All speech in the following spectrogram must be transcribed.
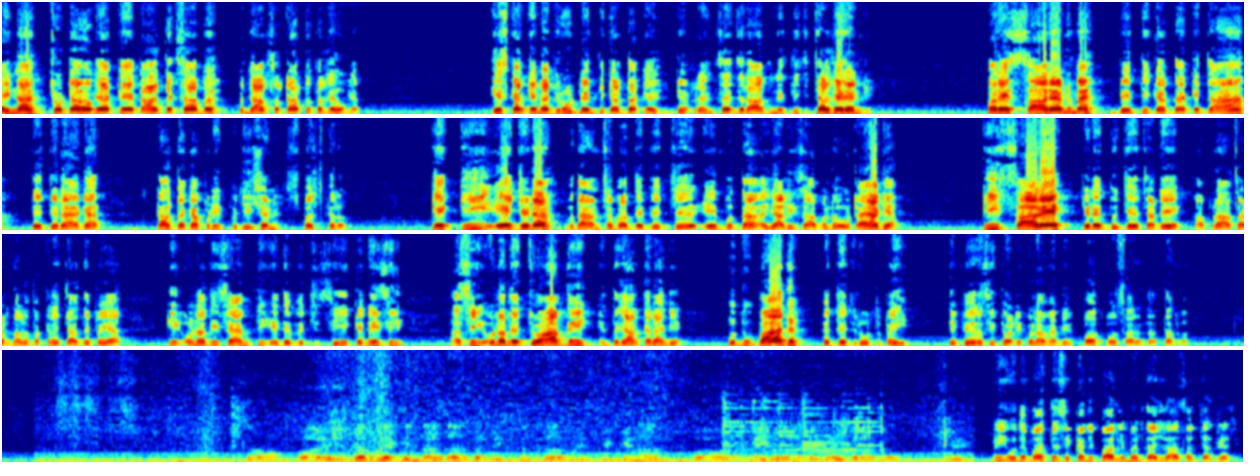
ਇੰਨਾ ਛੋਟਾ ਹੋ ਗਿਆ ਕਿ ਅਕਾਲ ਤਖਤ ਸਾਹਿਬ ਪੰਜਾਬ ਸਰਕਾਰ ਤੋਂ ਥੱਲੇ ਹੋ ਗਿਆ। ਇਸ ਕਰਕੇ ਮੈਂ ਜ਼ਰੂਰ ਬੇਨਤੀ ਕਰਦਾ ਕਿ ਡਿਫਰੈਂਸਸ ਰਾਜਨੀਤੀ 'ਚ ਚੱਲਦੇ ਰਹਿਣਗੇ। ਪਰ ਇਹ ਸਾਰਿਆਂ ਨੂੰ ਮੈਂ ਬੇਨਤੀ ਕਰਦਾ ਕਿ ਜਾਂ ਤੇ ਜਿਹੜਾ ਹੈਗਾ ਕੱਲ ਤੱਕ ਆਪਣੀ ਪੋਜੀਸ਼ਨ ਸਪਸ਼ਟ ਕਰੋ ਕਿ ਕੀ ਇਹ ਜਿਹੜਾ ਵਿਧਾਨ ਸਭਾ ਦੇ ਵਿੱਚ ਇਹ ਮੁੱਦਾ ਅਯਾਲੀ ਸਾਹਿਬ ਵੱਲੋਂ ਉਠਾਇਆ ਗਿਆ, ਕਿ ਸਾਰੇ ਜਿਹੜੇ ਦੂਜੇ ਸਾਡੇ ਭਰਾ ਸਾਡੇ ਨਾਲ ਵੱਖਰੇ ਚੱਲਦੇ ਪਏ ਆ, ਕਿ ਉਹਨਾਂ ਦੀ ਸਹਿਮਤੀ ਇਹਦੇ ਵਿੱਚ ਸੀ ਕਿ ਨਹੀਂ ਸੀ, ਅਸੀਂ ਉਹਨਾਂ ਦੇ ਜਵਾਬ ਦੀ ਇੰਤਜ਼ਾਰ ਕਰਾਂਗੇ। ਉਦੋਂ ਬਾਅਦ ਫਿਰ ਜੇ ਜ਼ਰੂਰਤ ਪਈ ਤੇ ਫਿਰ ਅਸੀਂ ਤੁਹਾਡੇ ਕੋਲ ਆਵਾਂਗੇ। ਬਹੁਤ ਬਹੁਤ ਸਾਰਿਆਂ ਦਾ ਧੰਨਵਾਦ। ਕਰੋ ਇਸ ਗੱਲ ਨੂੰ ਲੈ ਕੇ ਦਾਅਦਾਰ ਕਰ ਰਹੀ ਕਿ ਜਥੇਦਾਰ ਨੂੰ ਇਸ ਤਰੀਕੇ ਨਾਲ ਅਹ, ਨਹੀਂ ਬਦਲਣਾ ਚਾਹੀਦਾ ਇਹ ਗਲਤ ਇਹ ਨਹੀਂ ਉਹਦੇ ਵਾਸਤੇ ਸਿੱਖਾਂ ਦੀ ਪਾਰਲੀਮੈਂਟ ਦਾ ਇਜਲਾਸ ਅੱਜ ਚੱਲ ਰਿਹਾ ਸੀ।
